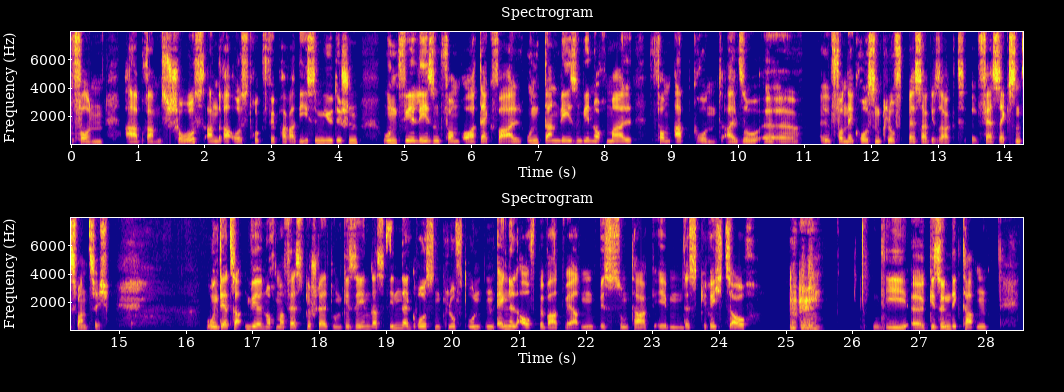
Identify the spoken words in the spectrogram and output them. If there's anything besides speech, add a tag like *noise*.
von Abrams Schoß, anderer Ausdruck für Paradies im Jüdischen, und wir lesen vom Ort der Qual und dann lesen wir nochmal vom Abgrund, also äh, äh, von der großen Kluft besser gesagt, Vers 26. Und jetzt hatten wir nochmal festgestellt und gesehen, dass in der großen Kluft unten Engel aufbewahrt werden, bis zum Tag eben des Gerichts auch, die äh, gesündigt hatten,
